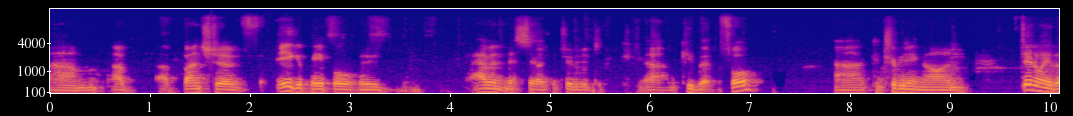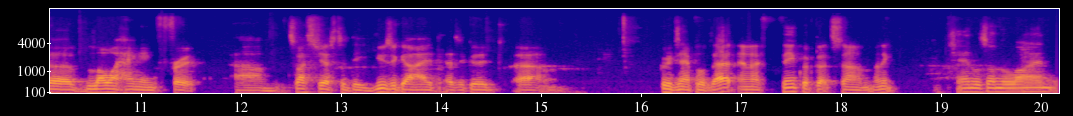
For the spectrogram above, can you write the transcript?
um, a, a bunch of eager people who haven't necessarily contributed to um, KubeVirt before, uh, contributing on generally the lower hanging fruit. Um, so I suggested the user guide as a good um, good example of that. And I think we've got some, I think Chandler's on the line.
